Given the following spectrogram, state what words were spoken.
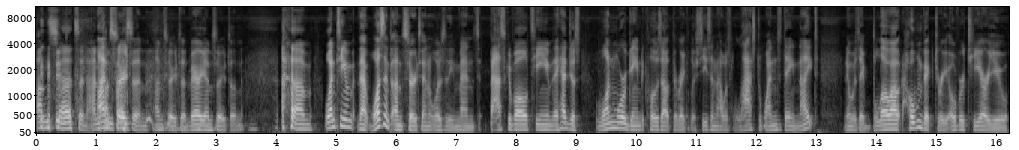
uncertain and uncertain, uncertain, very uncertain. Um, one team that wasn't uncertain was the men's basketball team. They had just one more game to close out the regular season. That was last Wednesday night, and it was a blowout home victory over TRU.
